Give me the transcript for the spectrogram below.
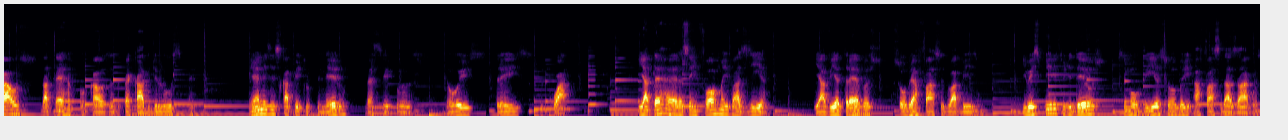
caos da terra por causa do pecado de Lúcifer. Gênesis capítulo 1, versículos 2, 3 e 4. E a terra era sem forma e vazia, e havia trevas sobre a face do abismo, e o Espírito de Deus se movia sobre a face das águas.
